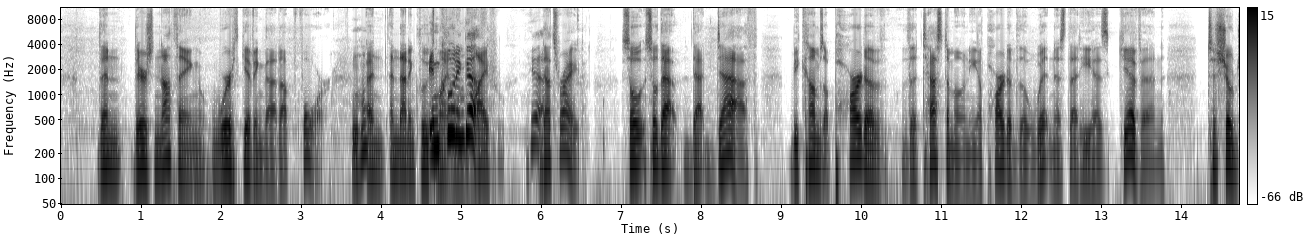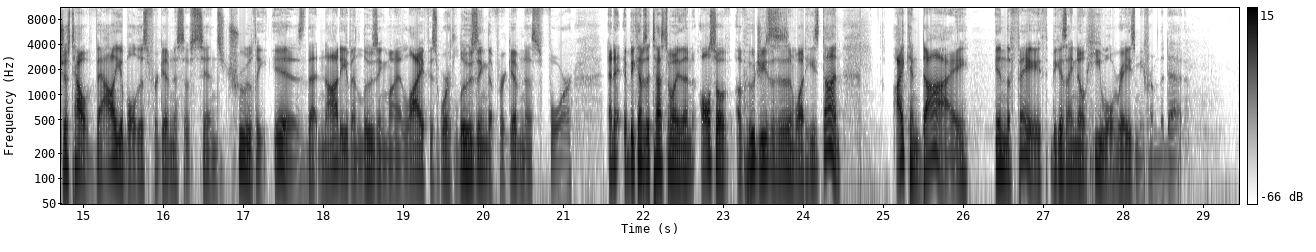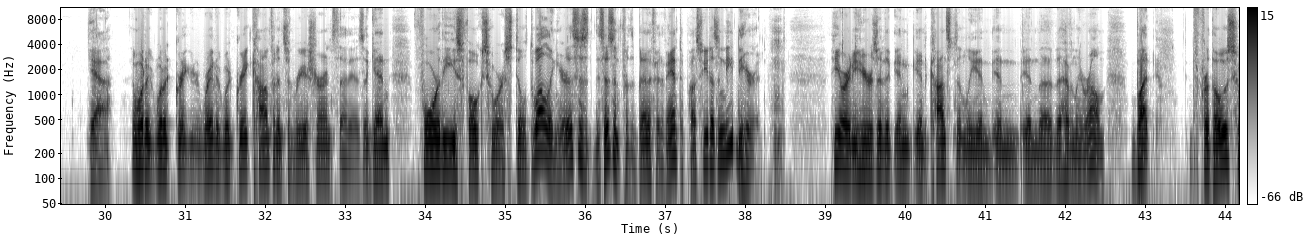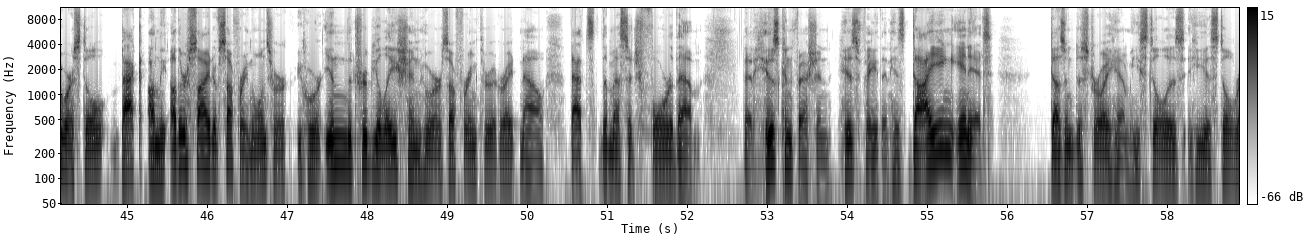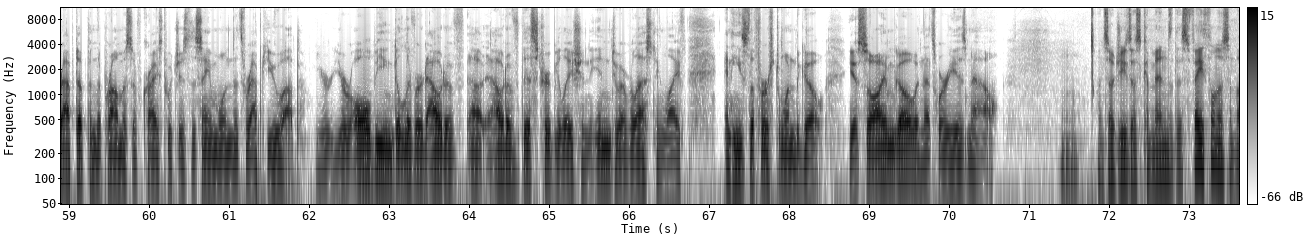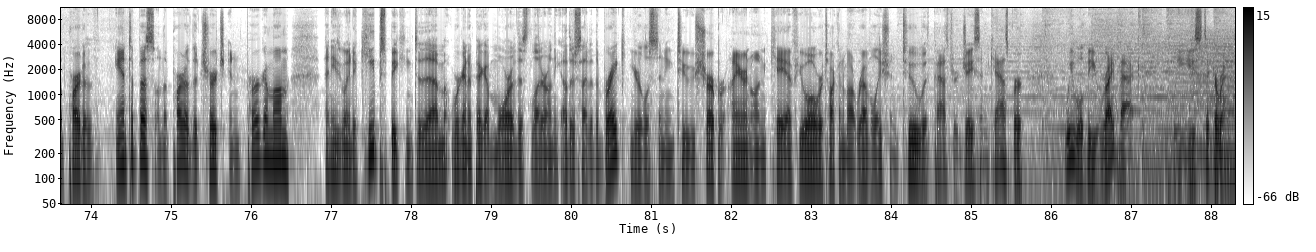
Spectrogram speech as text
then there's nothing worth giving that up for. Mm-hmm. And and that includes including my own death. life. Yeah. That's right. So so that that death becomes a part of the testimony, a part of the witness that he has given to show just how valuable this forgiveness of sins truly is that not even losing my life is worth losing the forgiveness for. And it, it becomes a testimony then also of, of who jesus is and what he's done. I can die in the faith because i know he will raise me from the dead. Yeah. And what a, what a great, great what great confidence and reassurance that is. Again, for these folks who are still dwelling here, this is this isn't for the benefit of Antipas. He doesn't need to hear it. He already hears it in, in constantly in, in, in the, the heavenly realm. But for those who are still back on the other side of suffering, the ones who are who are in the tribulation, who are suffering through it right now, that's the message for them. That his confession, his faith, and his dying in it doesn't destroy him. He still is he is still wrapped up in the promise of Christ, which is the same one that's wrapped you up. You're you're all mm-hmm. being delivered out of out, out of this tribulation into everlasting life, and he's the first one to go. You saw him go, and that's where he is now. Hmm. And so Jesus commends this faithfulness on the part of Antipas, on the part of the church in Pergamum, and he's going to keep speaking to them. We're going to pick up more of this letter on the other side of the break. You're listening to Sharper Iron on KFUO. We're talking about Revelation 2 with Pastor Jason Kaspar. We will be right back. Please stick around.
